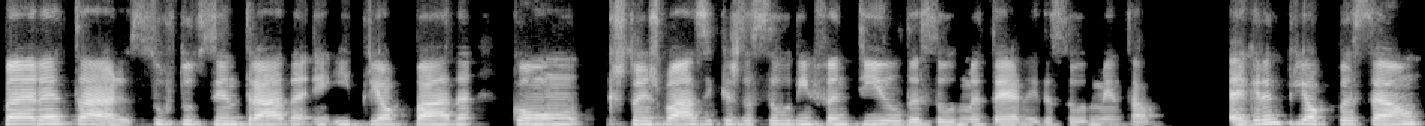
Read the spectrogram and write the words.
para estar sobretudo centrada e preocupada com questões básicas da saúde infantil, da saúde materna e da saúde mental. A grande preocupação,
